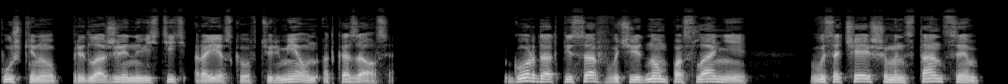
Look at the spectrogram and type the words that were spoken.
Пушкину предложили навестить Раевского в тюрьме, он отказался. Гордо отписав в очередном послании высочайшим инстанциям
